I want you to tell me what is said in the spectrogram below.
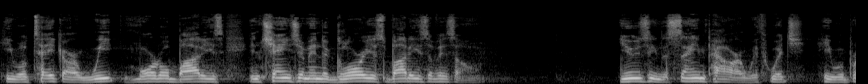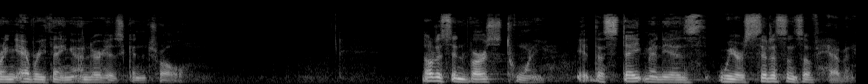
He will take our weak, mortal bodies and change them into glorious bodies of his own, using the same power with which he will bring everything under his control. Notice in verse 20 the statement is we are citizens of heaven.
